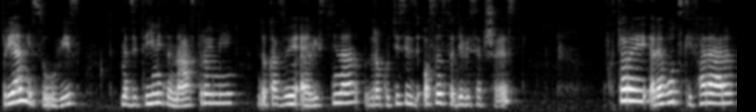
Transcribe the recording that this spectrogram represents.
Priamy súvis medzi týmito nástrojmi dokazuje aj listina z roku 1896, ktorej revúdsky farár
